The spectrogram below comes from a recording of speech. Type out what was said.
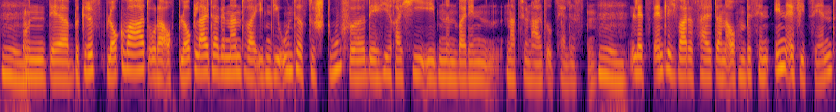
Hm. Und der Begriff Blockwart oder auch Blockleiter genannt war eben die unterste Stufe der Hierarchieebenen bei den Nationalsozialisten. Hm. Letztendlich war das halt dann auch ein bisschen ineffizient,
